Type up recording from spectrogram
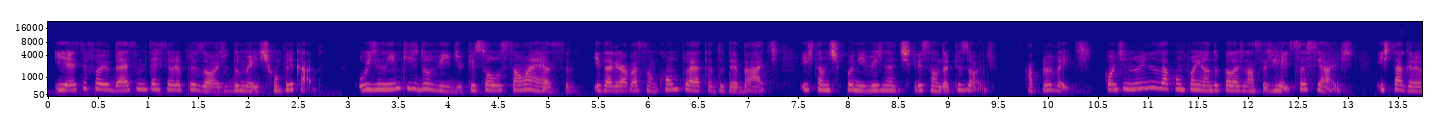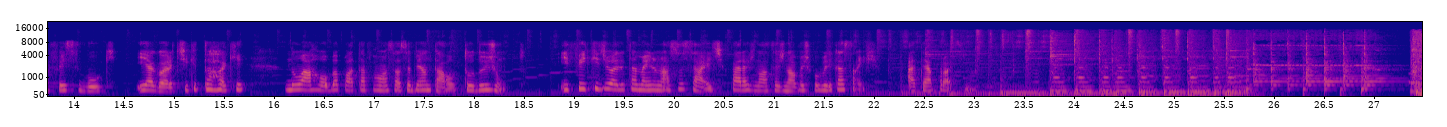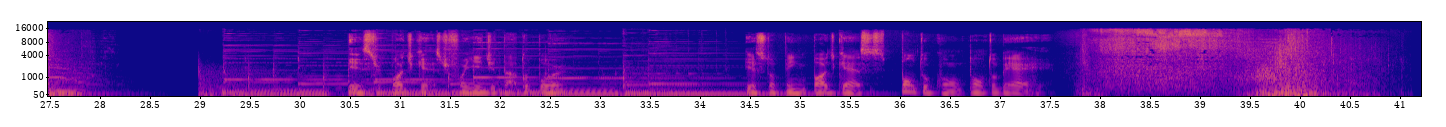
E esse foi o 13 terceiro episódio do Meio Descomplicado. Os links do vídeo Que Solução é Essa e da gravação completa do debate estão disponíveis na descrição do episódio. Aproveite! Continue nos acompanhando pelas nossas redes sociais, Instagram, Facebook e agora TikTok, no arroba plataforma socioambiental, tudo junto. E fique de olho também no nosso site para as nossas novas publicações. Até a próxima! Este podcast foi editado por estopimpodcasts.com.br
